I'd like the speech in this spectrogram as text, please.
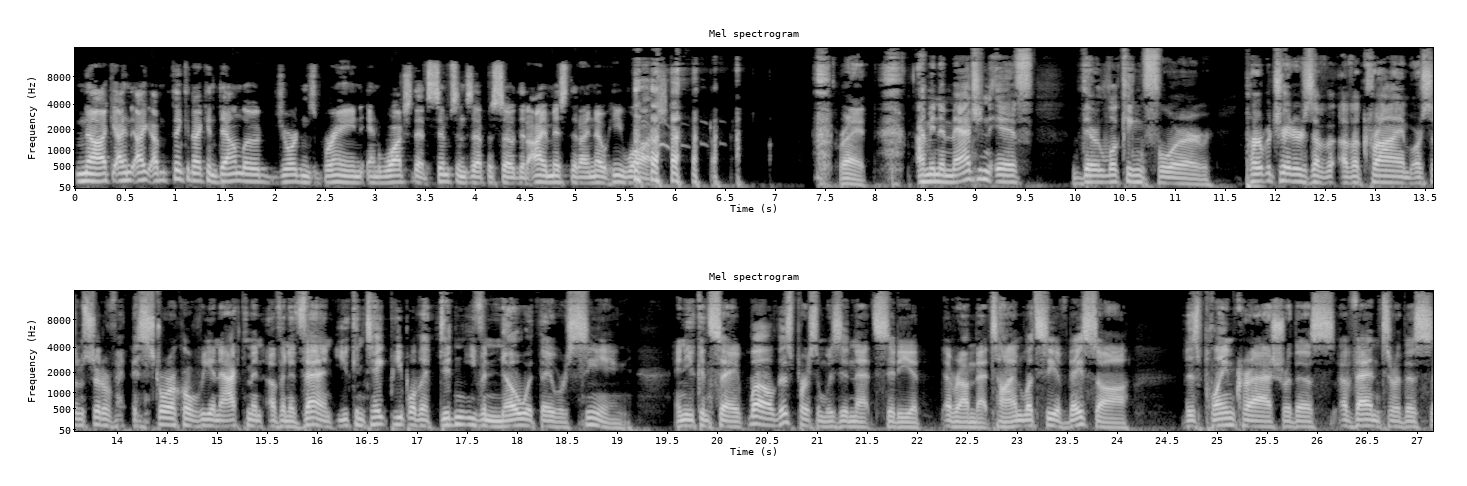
No, I, I, I'm thinking I can download Jordan's brain and watch that Simpsons episode that I missed that I know he watched. right. I mean, imagine if they're looking for perpetrators of, of a crime or some sort of historical reenactment of an event. You can take people that didn't even know what they were seeing and you can say, well, this person was in that city at around that time. Let's see if they saw this plane crash or this event or this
